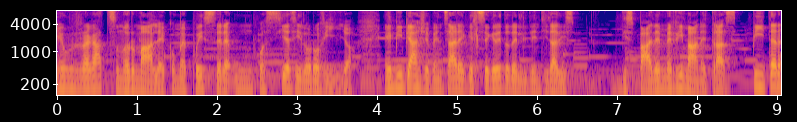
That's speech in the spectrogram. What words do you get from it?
è un ragazzo normale come può essere un qualsiasi loro figlio. E mi piace pensare che il segreto dell'identità di, di Spider-Man rimane tra Peter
